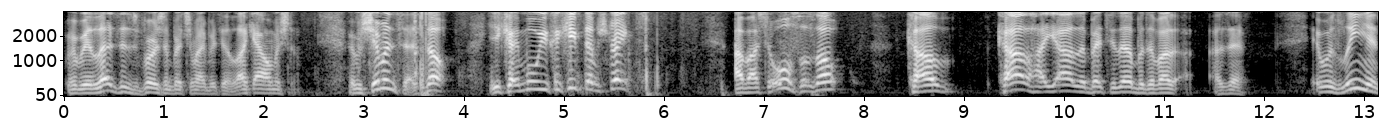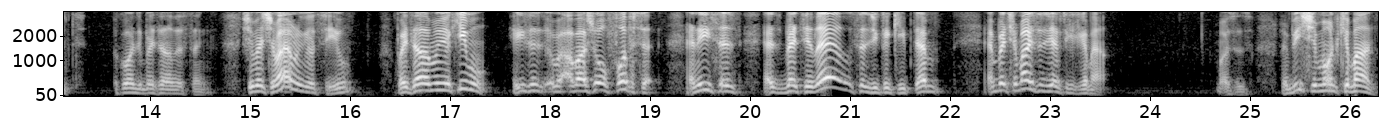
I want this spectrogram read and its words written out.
Rabbi Eliezer version Bet Shammai Bet like our Mishnah. Rabbi Shimon says, no. Yikaimu, you can keep them straight. Abba Shaul says, no. Kal, kal haya lebet Hillel. It was lenient, according to Bet Hillel, this thing. Shebet Shammai when you Bet Hillel when yakimu. He says, Abba flips it. And he says, it's Bet who says you can keep them. And Bet Shammai says you have to kick them out. Moses, Rabbi Shimon Kiman.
